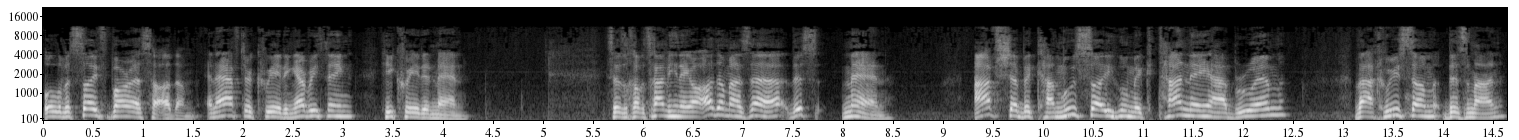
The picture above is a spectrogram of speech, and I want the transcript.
Ulavasayf bara ha'adam. And after creating everything, He created man. It says this man, Avshe b'kamusay hu miktane habruim v'achrisam bizman,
